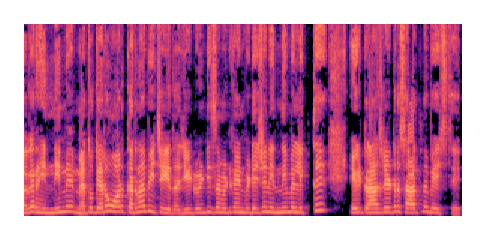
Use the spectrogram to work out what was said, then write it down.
अगर हिंदी में, मैं तो कह रहा हूँ और करना भी चाहिए था। जी ट्वेंटी समिट का इन्विटेशन हिंदी में लिखते, एक ट्रांसलेटर साथ में भेजते।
